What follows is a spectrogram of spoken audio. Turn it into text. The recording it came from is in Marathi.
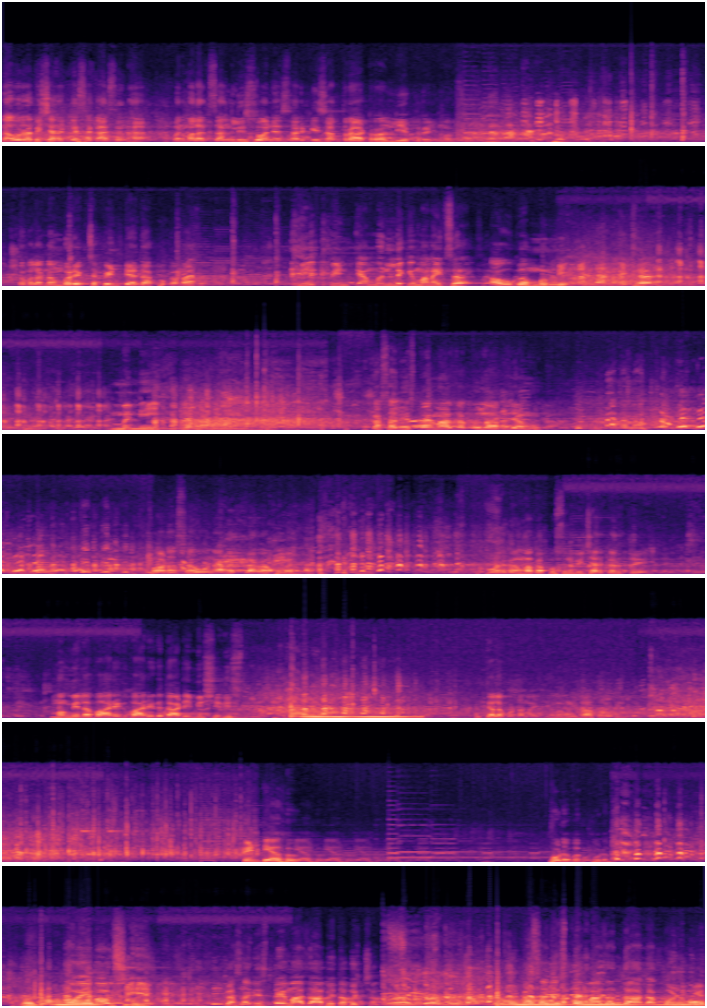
नवरा बिचारा कसं का ना? पण मला चांगली सोन्यासारखी सतरा अठरा लेकर मग. तो मला नंबर एकच्या पिंट्या दाखवू का माझं? मी पिंट्या म्हणलं की म्हणायचं अवघ मम्मी. म्हणायचं मम्मी. कसा दिसतोय माझा गुलाबजामू? थोडासा उन्हानं कर आपला. पोरग मगापासून विचार करतोय. मम्मीला बारीक बारीक दाढी मिशी दिसली. आणि त्याला कुठं माहिती मम्मी बापा पेंटिया हो. पुढं बघ पुढं. होय मावशी कसा दिसतंय माझा अमिताभ बच्चन? कसा दिसतंय माझा दादा कोंडके?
